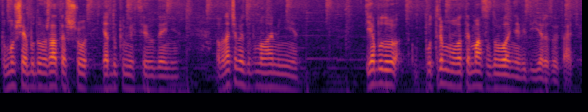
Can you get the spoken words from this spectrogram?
Тому що я буду вважати, що я допоміг цій людині, вона чимось допомогла мені. Я буду отримувати масу задоволення від її результатів.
